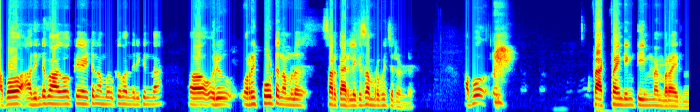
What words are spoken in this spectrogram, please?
അപ്പോൾ അതിന്റെ ഭാഗമൊക്കെ ആയിട്ട് നമ്മൾക്ക് വന്നിരിക്കുന്ന ഒരു റിപ്പോർട്ട് നമ്മൾ സർക്കാരിലേക്ക് സമർപ്പിച്ചിട്ടുണ്ട്. അപ്പോൾ ഫാക്ട് ഫൈൻഡിങ് ടീം മെമ്പർ ആയിരുന്നു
